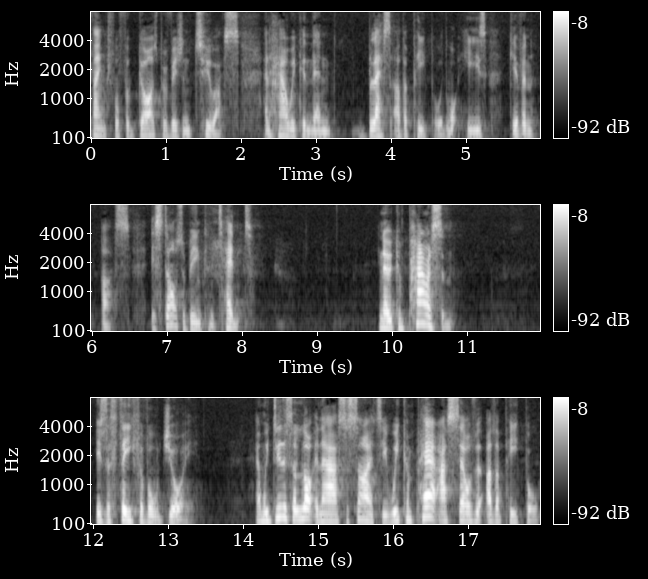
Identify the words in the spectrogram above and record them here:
thankful for God's provision to us and how we can then bless other people with what He's given us. It starts with being content. You know, comparison is the thief of all joy. And we do this a lot in our society. We compare ourselves with other people.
